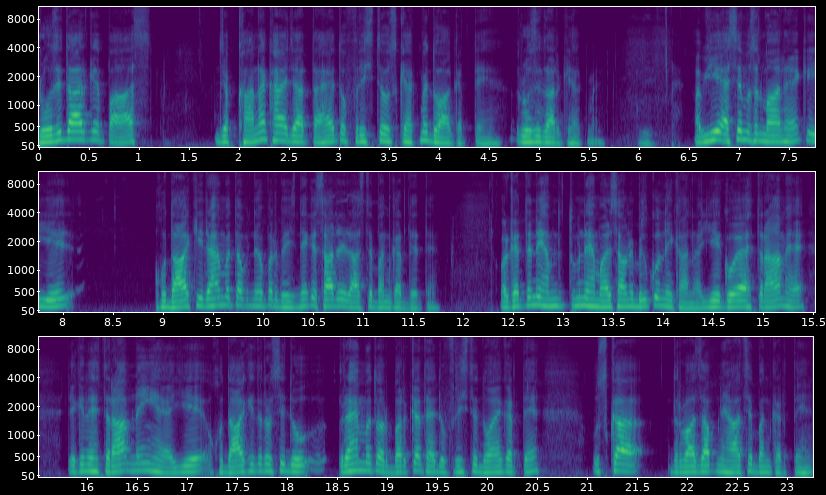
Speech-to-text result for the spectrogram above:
روزے دار کے پاس جب کھانا کھایا جاتا ہے تو فرشتے اس کے حق میں دعا کرتے ہیں روزے دار کے حق میں جی۔ اب یہ ایسے مسلمان ہیں کہ یہ خدا کی رحمت اپنے اوپر بھیجنے کے سارے راستے بند کر دیتے ہیں اور کہتے ہیں نہیں ہم تم نے ہمارے سامنے بالکل نہیں کھانا یہ گویا احترام ہے لیکن احترام نہیں ہے۔ یہ خدا کی طرف سے جو رحمت اور برکت ہے جو فرشتے دعائیں کرتے ہیں اس کا دروازہ اپنے ہاتھ سے بند کرتے ہیں۔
